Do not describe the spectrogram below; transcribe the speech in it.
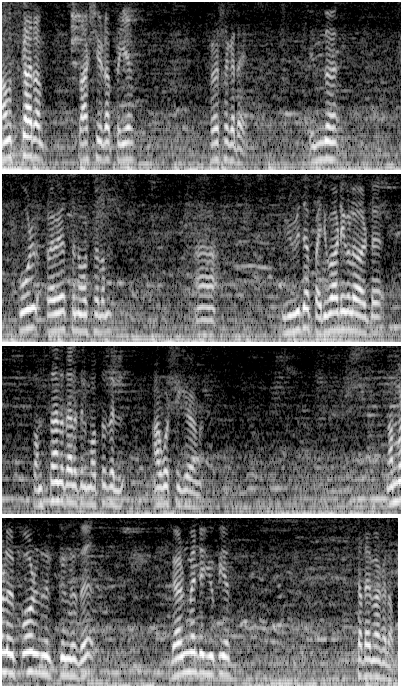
നമസ്കാരം സാക്ഷിയുടെ പ്രിയ പ്രേക്ഷകരെ. ഇന്ന് സ്കൂൾ പ്രവേശനോത്സവം വിവിധ പരിപാടികളുമായിട്ട് സംസ്ഥാന തലത്തിൽ മൊത്തത്തിൽ ആഘോഷിക്കുകയാണ്. നമ്മളിപ്പോൾ നിൽക്കുന്നത് government U P S Chadayamangalam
